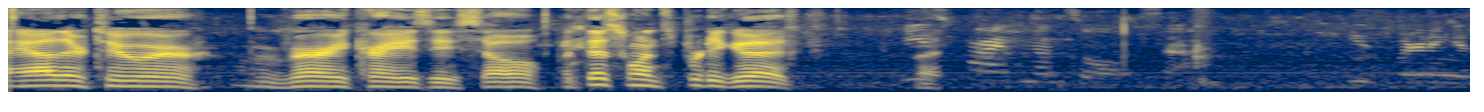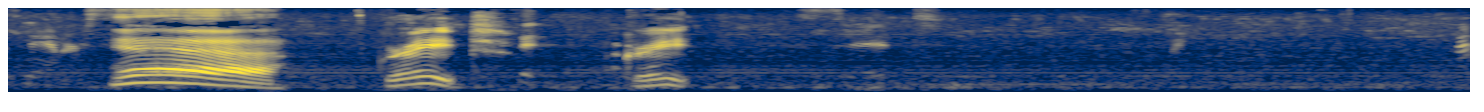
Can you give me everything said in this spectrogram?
My other two are very crazy, so, but this one's pretty good. He's But- five months old, so he's learning his manners. Yeah, great, Sit. great. Sit. Hi. Hi.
